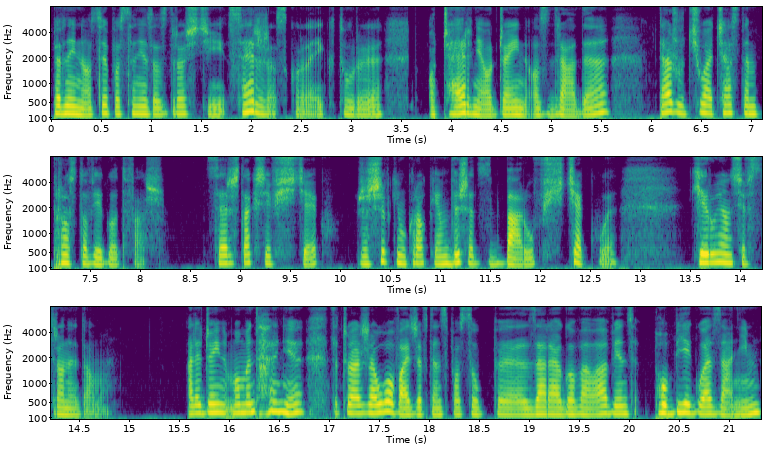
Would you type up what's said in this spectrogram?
Pewnej nocy po scenie zazdrości Serża z kolei, który oczerniał Jane o zdradę, ta rzuciła ciastem prosto w jego twarz. Serż tak się wściekł, że szybkim krokiem wyszedł z baru, wściekły, kierując się w stronę domu. Ale Jane momentalnie zaczęła żałować, że w ten sposób e, zareagowała, więc pobiegła za nim,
